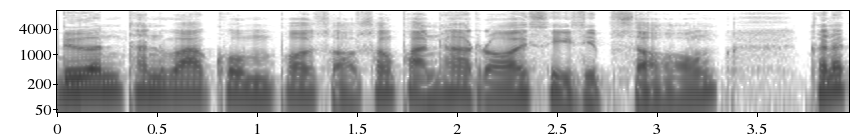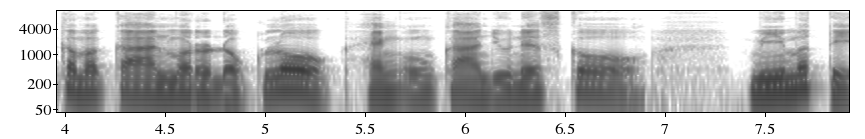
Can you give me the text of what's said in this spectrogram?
เดือนธันวาคม พศ 2542 คณะกรรมการมรดกโลกแห่งองค์การยูเนสโก มีมติ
